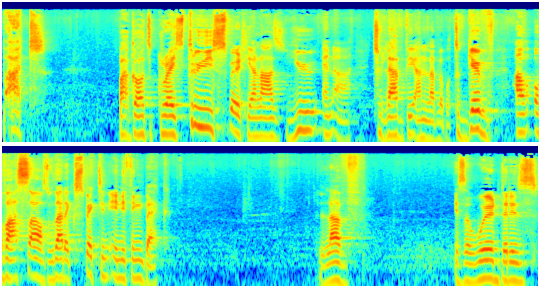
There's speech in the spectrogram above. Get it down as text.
But by God's grace, through His Spirit, He allows you and I to love the unlovable, to give of ourselves without expecting anything back. Love is a word that is,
